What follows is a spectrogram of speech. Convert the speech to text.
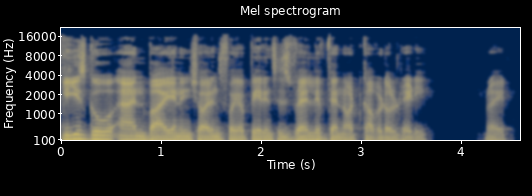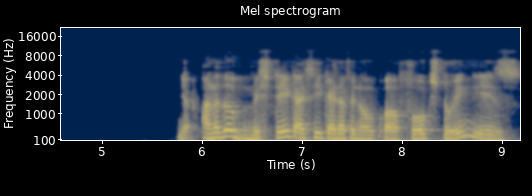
please go and buy an insurance for your parents as well if they're not covered already. Right yeah. Another mistake i see kind of you know uh, folks doing is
